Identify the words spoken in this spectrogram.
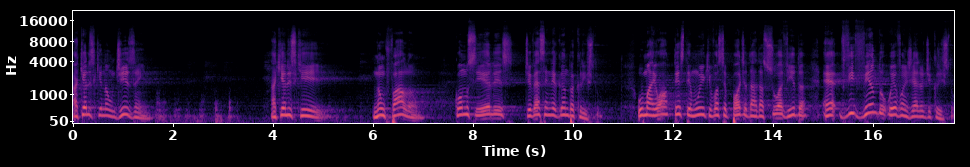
aqueles que não dizem, aqueles que não falam, como se eles estivessem negando a Cristo. O maior testemunho que você pode dar da sua vida é vivendo o Evangelho de Cristo.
